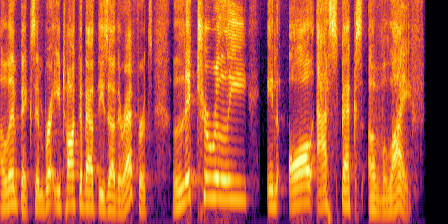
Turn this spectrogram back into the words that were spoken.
Olympics. And Brett, you talk about these other efforts. Literally in all aspects of life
